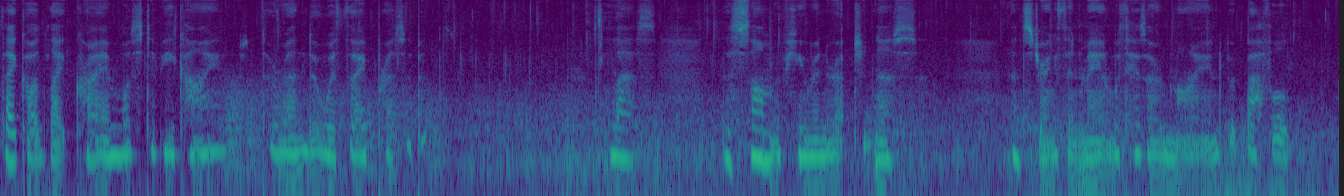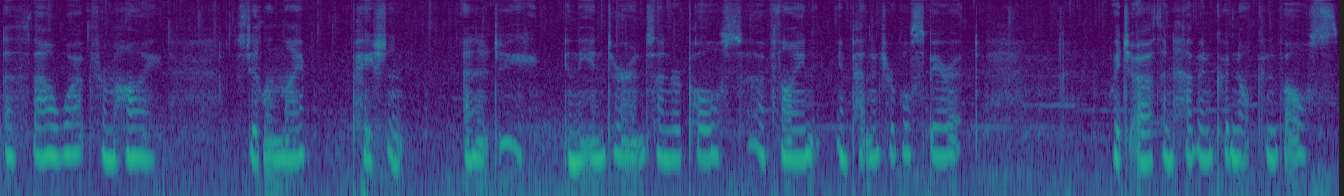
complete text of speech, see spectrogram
Thy godlike crime was to be kind, to render with thy precipice. Less the sum of human wretchedness, and strengthen man with his own mind, but baffled as thou wert from high, still in thy patient energy, in the endurance and repulse of thine impenetrable spirit, which earth and heaven could not convulse,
